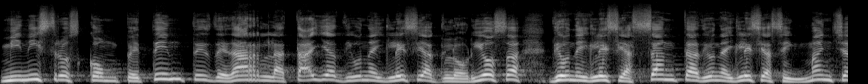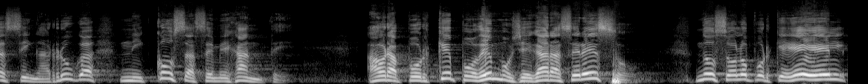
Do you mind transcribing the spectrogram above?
ministros competentes de dar la talla de una iglesia gloriosa, de una iglesia santa, de una iglesia sin manchas, sin arruga, ni cosa semejante. Ahora, ¿por qué podemos llegar a hacer eso? No solo porque él,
